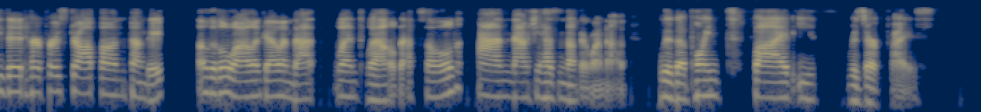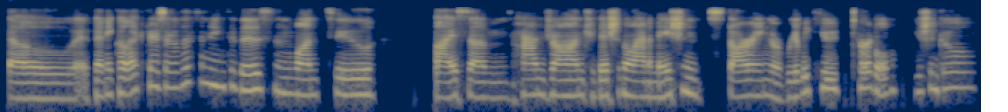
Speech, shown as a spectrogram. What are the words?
She did her first drop on Foundation a little while ago, and that went well. That sold. And now she has another one up with a 0.5 ETH reserve price. So if any collectors are listening to this and want to buy some hand drawn traditional animation starring a really cute turtle, you should go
